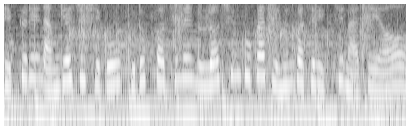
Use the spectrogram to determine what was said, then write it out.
댓글을 남겨주시고 구독 버튼을 눌러 친구가 되는 것을 잊지 마세요.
